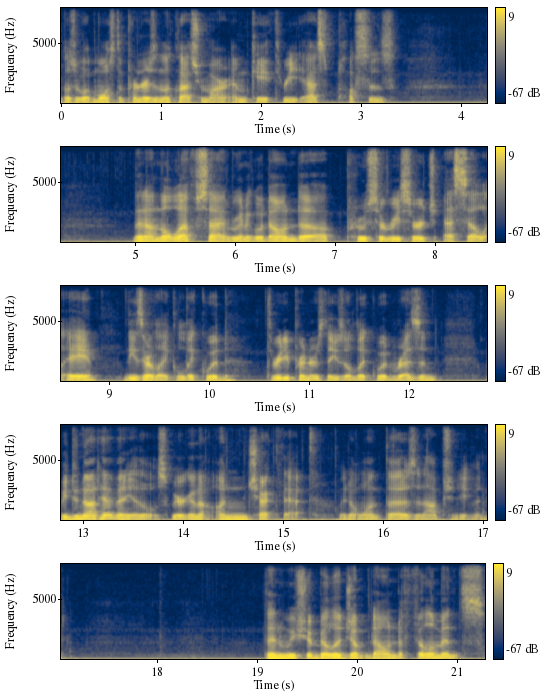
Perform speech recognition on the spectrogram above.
Those are what most of the printers in the classroom are, MK3S pluses. Then on the left side, we're going to go down to Prusa Research SLA. These are like liquid 3D printers. They use a liquid resin. We do not have any of those. We're going to uncheck that. We don't want that as an option even. Then we should be able to jump down to filaments.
